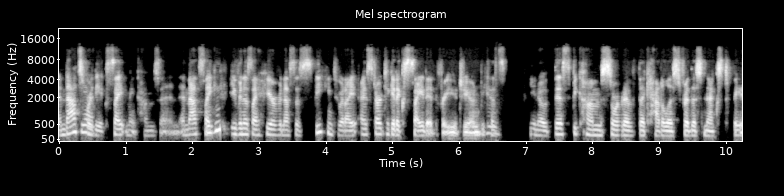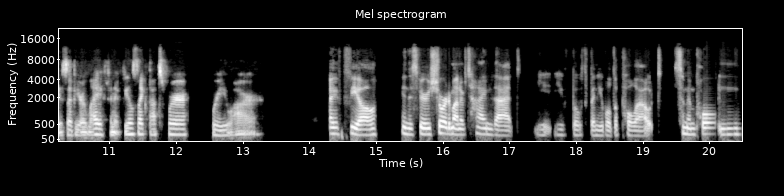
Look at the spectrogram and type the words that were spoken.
And that's yeah. where the excitement comes in and that's like mm-hmm. even as i hear vanessa speaking to it I, I start to get excited for you june mm-hmm. because you know this becomes sort of the catalyst for this next phase of your life and it feels like that's where where you are i feel in this very short amount of time that you, you've both been able to pull out some important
